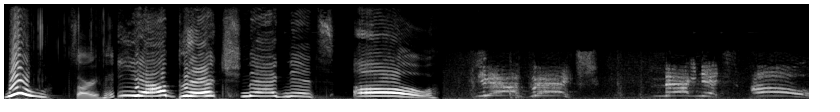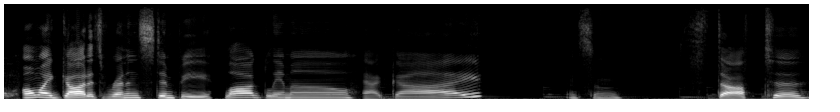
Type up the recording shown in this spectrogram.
Woo! Sorry. Yeah, bitch! Magnets! Oh! Yeah, bitch! Magnets! Oh! Oh my god, it's Ren and Stimpy. Log Blammo. That guy. And some stuff to,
